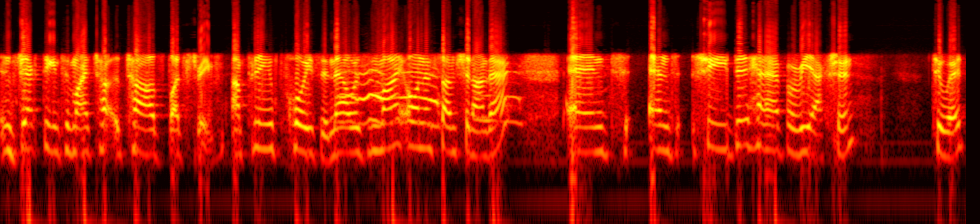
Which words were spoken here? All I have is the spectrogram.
injecting into my ch- child's bloodstream? I'm putting poison. That was my own assumption on that, and and she did have a reaction to it,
